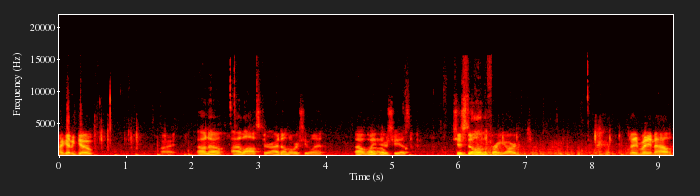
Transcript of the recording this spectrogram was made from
I got a goat. Alright. Oh no, I lost her. I don't know where she went. Oh wait, Uh-oh. there she is. She's still in the front yard. Is anybody in the house?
